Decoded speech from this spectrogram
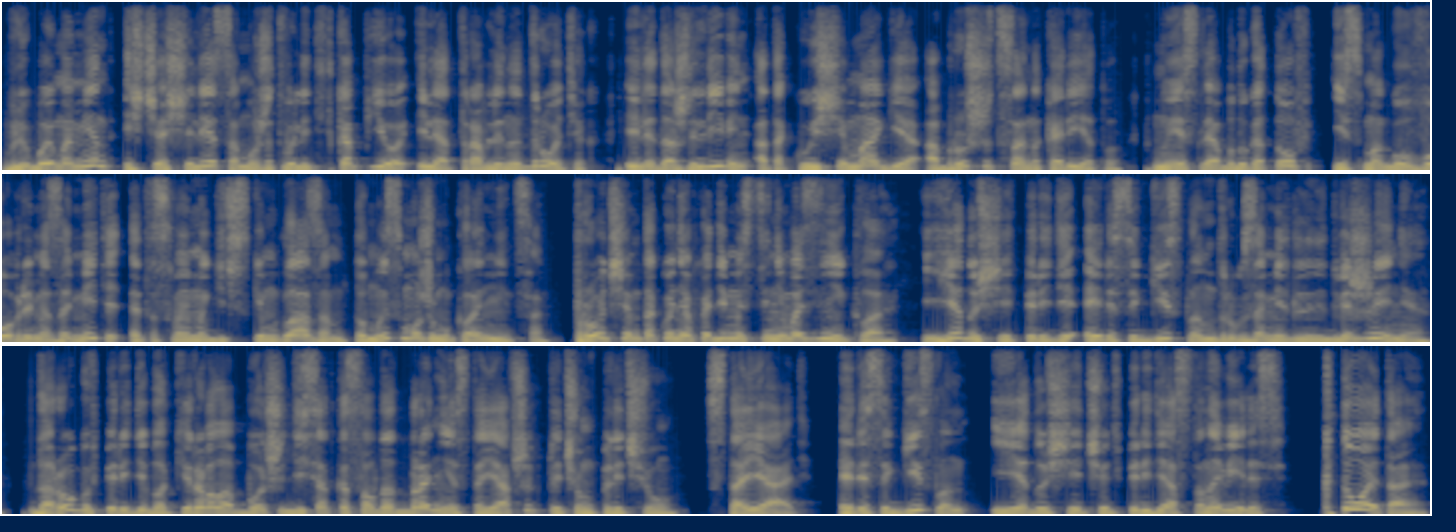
В любой момент из чащи леса может вылететь копье или отравленный дротик, или даже ливень, атакующий Следующая магия обрушится на карету. Но если я буду готов и смогу вовремя заметить это своим магическим глазом, то мы сможем уклониться. Впрочем, такой необходимости не возникло. Едущие впереди Эрис и Гислан вдруг замедлили движение. Дорогу впереди блокировало больше десятка солдат брони, стоявших плечом к плечу. «Стоять!» Эрис и Гислан, едущие чуть впереди, остановились. «Кто это?»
